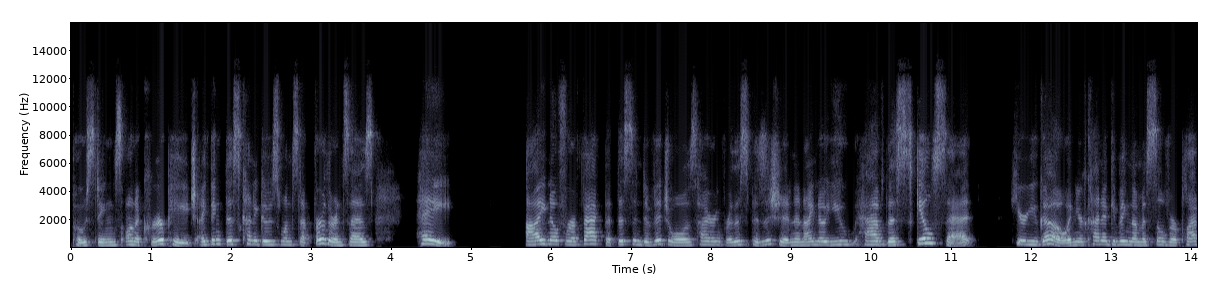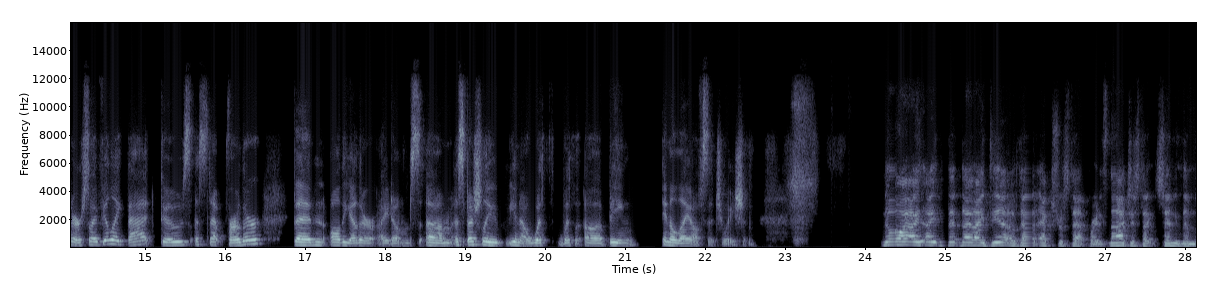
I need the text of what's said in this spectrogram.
postings on a career page. I think this kind of goes one step further and says hey i know for a fact that this individual is hiring for this position and i know you have this skill set here you go and you're kind of giving them a silver platter. So i feel like that goes a step further than all the other items um, especially you know with with uh, being in a layoff situation. No i i that, that idea of that extra step right? It's not just like sending them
